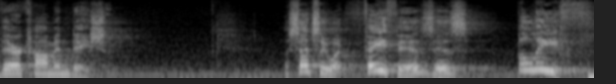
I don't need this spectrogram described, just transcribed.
their commendation. Essentially, what faith is, is belief.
